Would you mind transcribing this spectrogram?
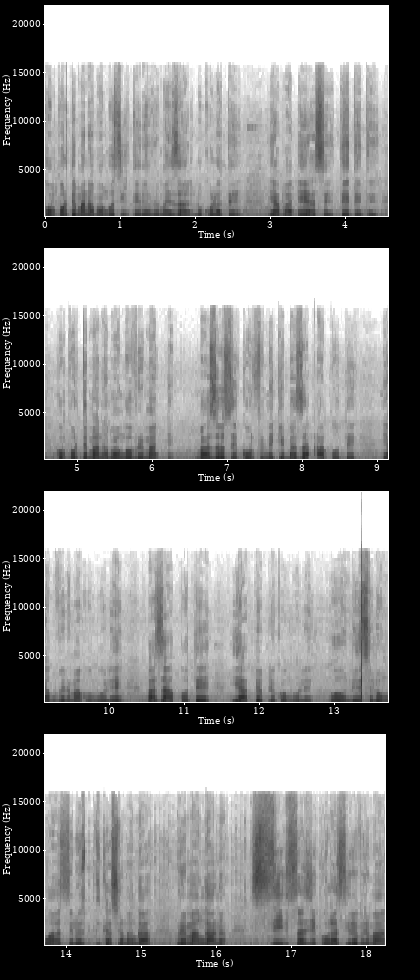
comportement na bango sur terrain vraiment eza lokola te ya ba EAC te te te comportement na bango vraiment eh, bazo se confirmer que baza à côté ya gouvernement congolais baza à côté ya peuple congolais oyo oh, nde selon moi selon explication na nga vraiment nga na s'il s'agit korassurer vraiment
